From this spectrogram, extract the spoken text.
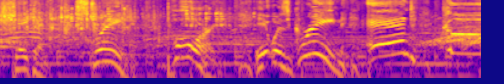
Shaken, strained, poured. It was green and good!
